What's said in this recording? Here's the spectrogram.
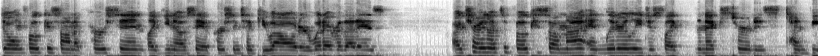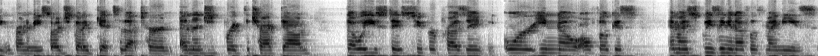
don't focus on a person, like, you know, say a person took you out or whatever that is. I try not to focus on that and literally just like the next turn is 10 feet in front of me. So I just got to get to that turn and then just break the track down. That way you stay super present or, you know, I'll focus. Am I squeezing enough with my knees?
